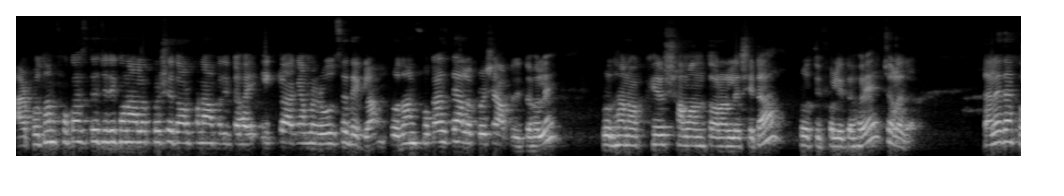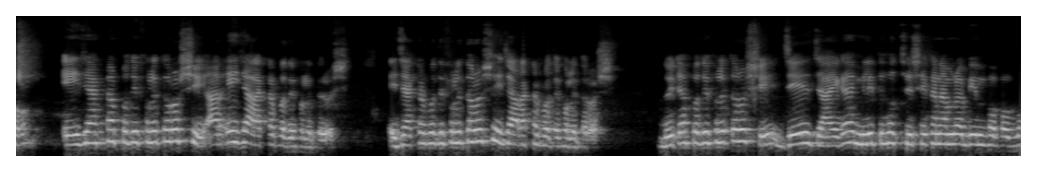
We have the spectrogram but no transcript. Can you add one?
আর প্রধান ফোকাস দিয়ে যদি কোনো আলোক রশ্মি দর্পণে আপতিত হয়, একটু আগে আমরা রুলসে দেখলাম, প্রধান ফোকাস দিয়ে আলোক রশ্মি আপতিত হলে প্রধান অক্ষের সমান্তরালে সেটা প্রতিফলিত হয়ে চলে যাবে। তাহলে দেখো, এই যে একটা প্রতিফলিত রশ্মি আর এই যে আরেকটা প্রতিফলিত রশ্মি। এই যে একটা প্রতিফলিত রশ্মি, এই যে আরেকটা প্রতিফলিত রশ্মি। দুইটা প্রতিফলিত রশ্মি যে জায়গায় মিলিত হচ্ছে, সেখানে আমরা বিম্ব পাবো।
